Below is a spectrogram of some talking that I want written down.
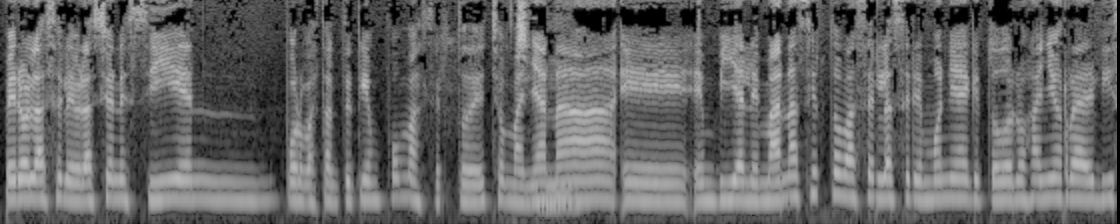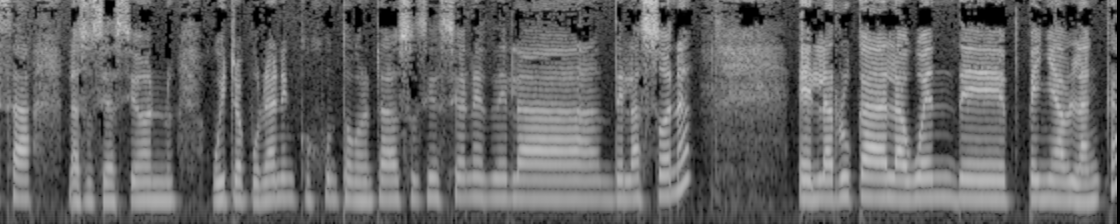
pero las celebraciones siguen por bastante tiempo más, ¿cierto? De hecho, mañana eh, en Villa Alemana, ¿cierto? Va a ser la ceremonia que todos los años realiza la asociación Huitrapurán en conjunto con otras asociaciones de la, de la zona. En la Ruca Lagüen de Peña Blanca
